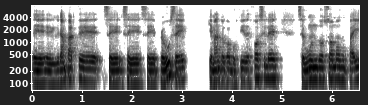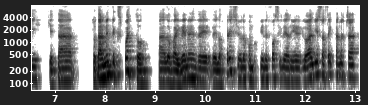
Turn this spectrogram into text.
eh, gran parte se, se, produce quemando combustibles fósiles. Segundo, somos un país que está totalmente expuesto a los vaivenes de, de los precios de los combustibles fósiles a nivel global y eso afecta nuestra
